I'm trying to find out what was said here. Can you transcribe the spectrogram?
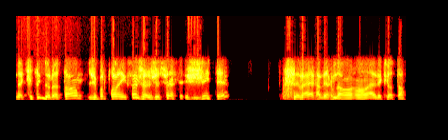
la critique de l'OTAN, j'ai pas de problème avec ça. Je, suis j'étais sévère avec, avec l'OTAN.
